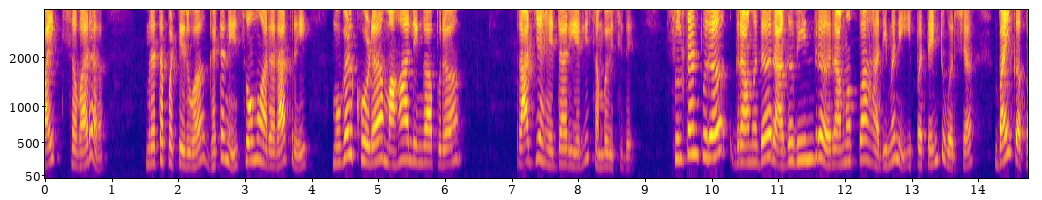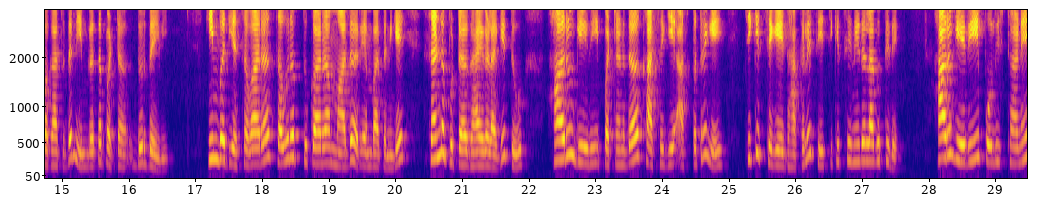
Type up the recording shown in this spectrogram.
ಬೈಕ್ ಸವಾರ ಮೃತಪಟ್ಟಿರುವ ಘಟನೆ ಸೋಮವಾರ ರಾತ್ರಿ ಮುಗಳ್ಖೋಡ ಮಹಾಲಿಂಗಾಪುರ ರಾಜ್ಯ ಹೆದ್ದಾರಿಯಲ್ಲಿ ಸಂಭವಿಸಿದೆ. ಸುಲ್ತಾನ್ಪುರ ಗ್ರಾಮದ ರಾಘವೇಂದ್ರ ರಾಮಪ್ಪ ಹಾದಿಮನಿ ಇಪ್ಪತ್ತೆಂಟು ವರ್ಷ, ಬೈಕ್ ಅಪಘಾತದಲ್ಲಿ ಮೃತಪಟ್ಟ ದುರ್ದೈವಿ. ಹಿಂಬದಿಯ ಸವಾರ ಸೌರಭ್ ತುಕಾರಾಮ್ ಮಾದರ್ ಎಂಬಾತನಿಗೆ ಸಣ್ಣ ಪುಟ್ಟ ಗಾಯಗಳಾಗಿದ್ದು, ಹಾರುಗೇರಿ ಪಟ್ಟಣದ ಖಾಸಗಿ ಆಸ್ಪತ್ರೆಗೆ ಚಿಕಿತ್ಸೆಗೆ ದಾಖಲಿಸಿ ಚಿಕಿತ್ಸೆ ನೀಡಲಾಗುತ್ತಿದೆ. ಹಾರುಗೇರಿ ಪೊಲೀಸ್ ಠಾಣೆ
